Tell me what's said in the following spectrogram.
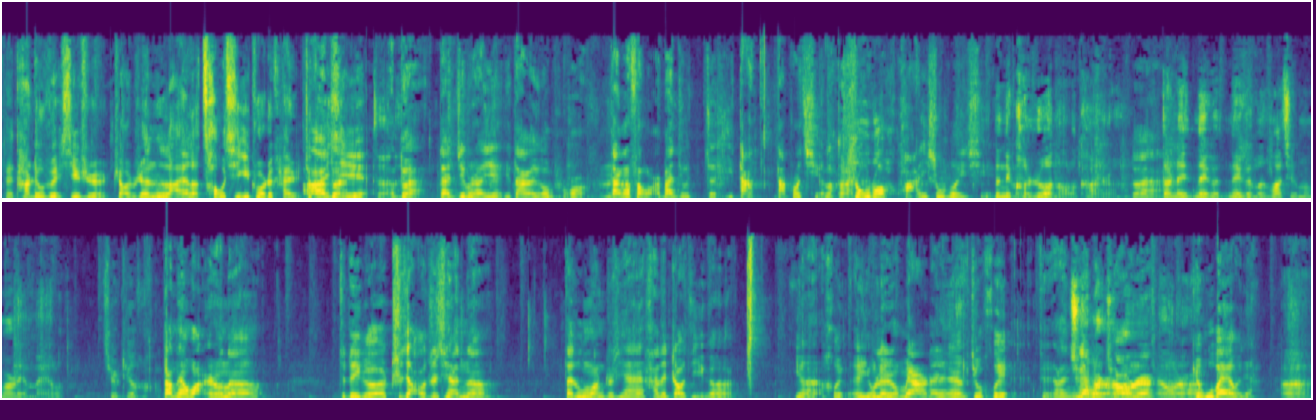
对他流水席是只要人来了，凑齐一桌就开就啊，开席对，对，但基本上也也大概有谱，但跟饭馆办就这一大大桌起了，十五桌，咵一十五桌一起，那那可热闹了，看着。对但是那那个那个文化其实慢慢的也没了。其实挺好。当天晚上呢，就这个吃饺子之前呢，在入房之前还得找几个也会呃有脸有面的人，就会这啊，应该是全乎人，全乎人给捂被窝去，嗯，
